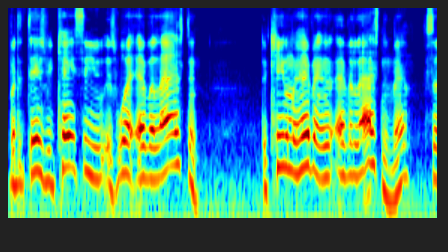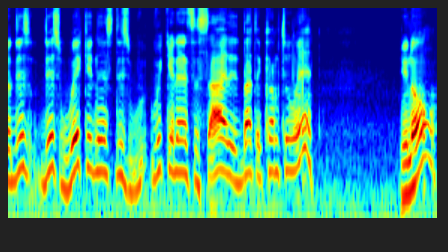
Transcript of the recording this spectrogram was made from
But the things we can't see is what? Everlasting. The kingdom of heaven is everlasting, man. So this this wickedness, this wicked ass society is about to come to an end. You know?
